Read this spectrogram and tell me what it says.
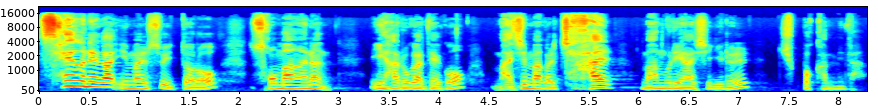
새 은혜가 임할 수 있도록 소망하는 이 하루가 되고 마지막을 잘 마무리하시기를 축복합니다.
